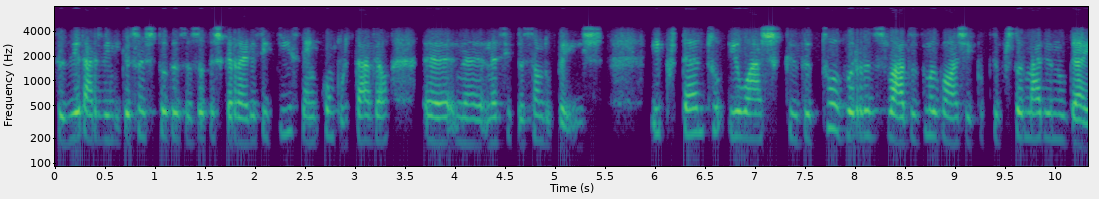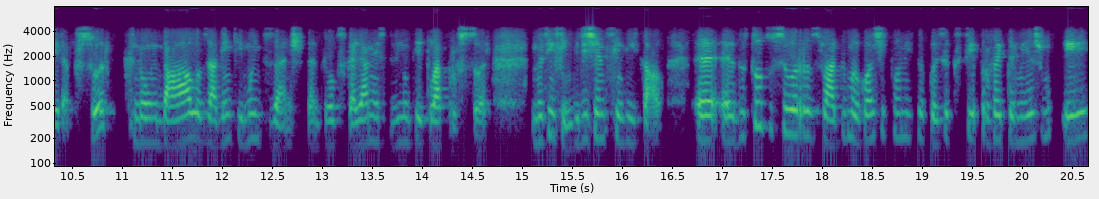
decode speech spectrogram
ceder às reivindicações de todas as outras carreiras e que isso é incomportável uh, na, na, situação do país. E, portanto, eu acho que de todo o arrazoado demagógico que o professor Mário Nogueira, professor que não dá aulas há 20 e muitos anos, portanto, ele se calhar nem se devia intitular professor, mas, enfim, dirigente sindical, uh, uh, de todo o seu arrazoado demagógico, a única coisa que se aproveita mesmo é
